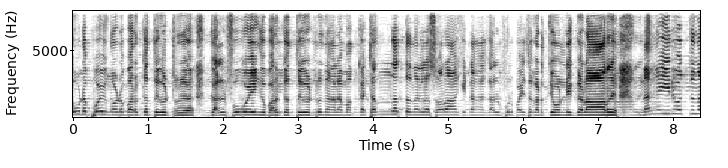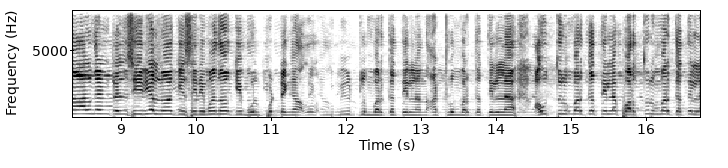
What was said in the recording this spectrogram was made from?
എവിടെ പോയി ഇങ്ങോട്ട് ബർക്കത്ത് കിട്ടു? ഗൾഫ് പോയി ഇങ്ങ് ബർക്കത്ത് കിട്ടു. ഞങ്ങളെ മക്ക ചന്തത്ത് നല്ല സൊറാക്കിട്ട് അങ്ങ് ഗൾഫിൽ പൈസ കടത്തിക്കൊണ്ടിക്കിടാറ് ഞങ്ങൾ ഇരുപത്തിനാല് ഗണ്ട സീരിയൽ നോക്കി സിനിമ നോക്കി ഉൾപ്പെട്ടിങ്ങ വീട്ടിലും ബർക്കത്തില്ല നാട്ടിലും ബർക്കത്തില്ല ഔത്തിലും ബർക്കത്തില്ല പുറത്തിലും ബർക്കത്തില്ല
